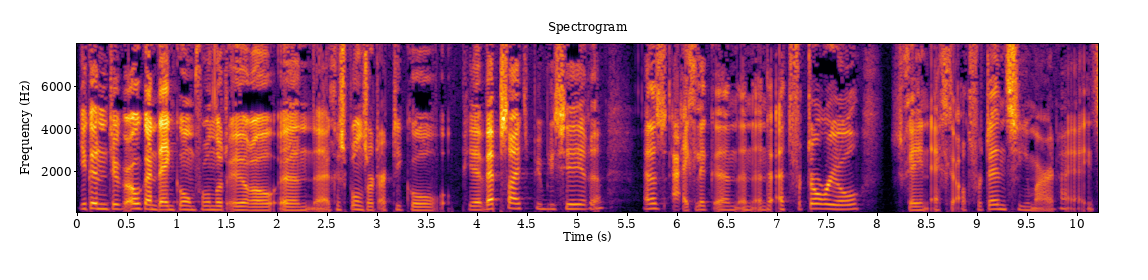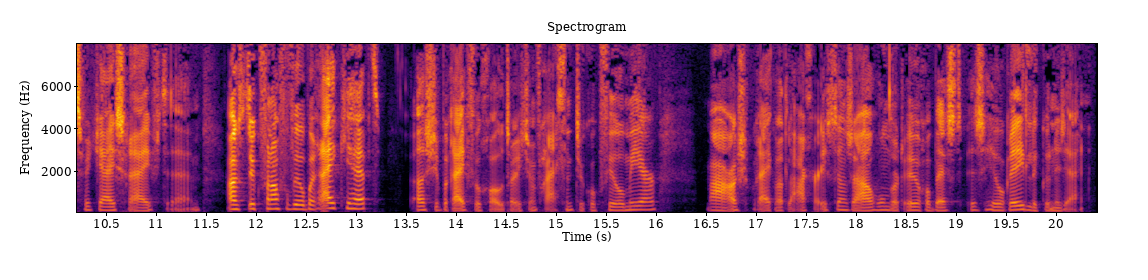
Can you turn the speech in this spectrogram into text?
Je kunt natuurlijk ook aan denken om voor 100 euro een uh, gesponsord artikel op je website te publiceren. En dat is eigenlijk een, een, een advertorial. Dus geen echte advertentie, maar nou ja, iets wat jij schrijft. Um, hangt natuurlijk vanaf hoeveel bereik je hebt. Als je bereik veel groter is, dan vraag je natuurlijk ook veel meer. Maar als je bereik wat lager is, dan zou 100 euro best eens heel redelijk kunnen zijn.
